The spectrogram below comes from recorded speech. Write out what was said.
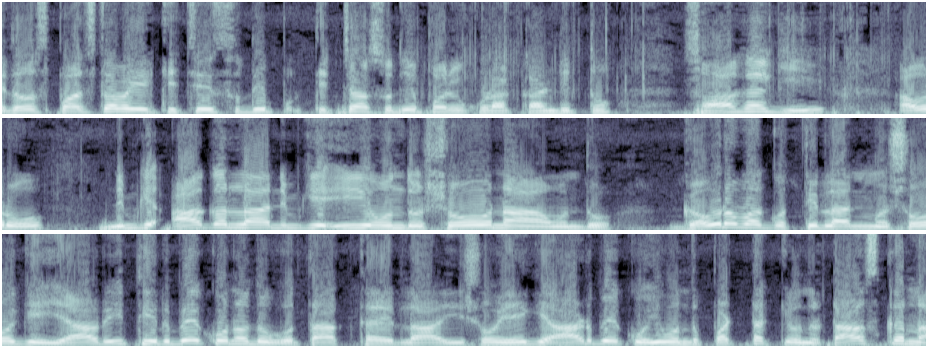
ಇದು ಸ್ಪಷ್ಟವಾಗಿ ಕಿಚ್ಚಿ ಸುದೀಪ್, ಕಿಚ್ಚ ಸುದೀಪ್ ಅವರಿಗೂ ಕೂಡ ಕಂಡಿತ್ತು. ಸೊ ಹಾಗಾಗಿ ಅವರು ನಿಮಗೆ ಆಗಲ್ಲ, ನಿಮಗೆ ಈ ಒಂದು ಶೋನ ಒಂದು ಗೌರವ ಗೊತ್ತಿಲ್ಲ, ನಿಮ್ಮ ಶೋಗೆ ಯಾವ ರೀತಿ ಇರಬೇಕು ಅನ್ನೋದು ಗೊತ್ತಾಗ್ತಾ ಇಲ್ಲ. ಈ ಶೋ ಹೇಗೆ ಆಡಬೇಕು, ಈ ಒಂದು ಪಟ್ಟಕ್ಕೆ ಒಂದು ಟಾಸ್ಕ್ ಅನ್ನ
